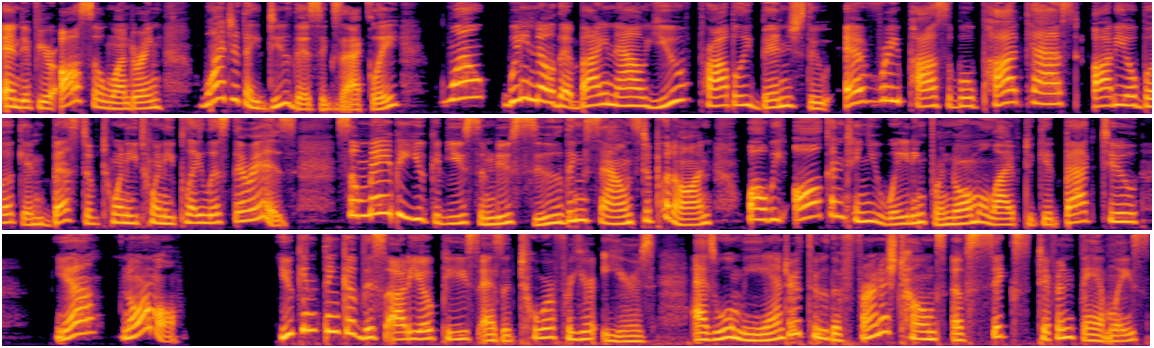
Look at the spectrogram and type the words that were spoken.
And if you're also wondering, why did they do this exactly? Well, we know that by now you've probably binged through every possible podcast, audiobook, and best of 2020 playlist there is. So maybe you could use some new soothing sounds to put on while we all continue waiting for normal life to get back to, yeah, normal. You can think of this audio piece as a tour for your ears as we'll meander through the furnished homes of six different families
